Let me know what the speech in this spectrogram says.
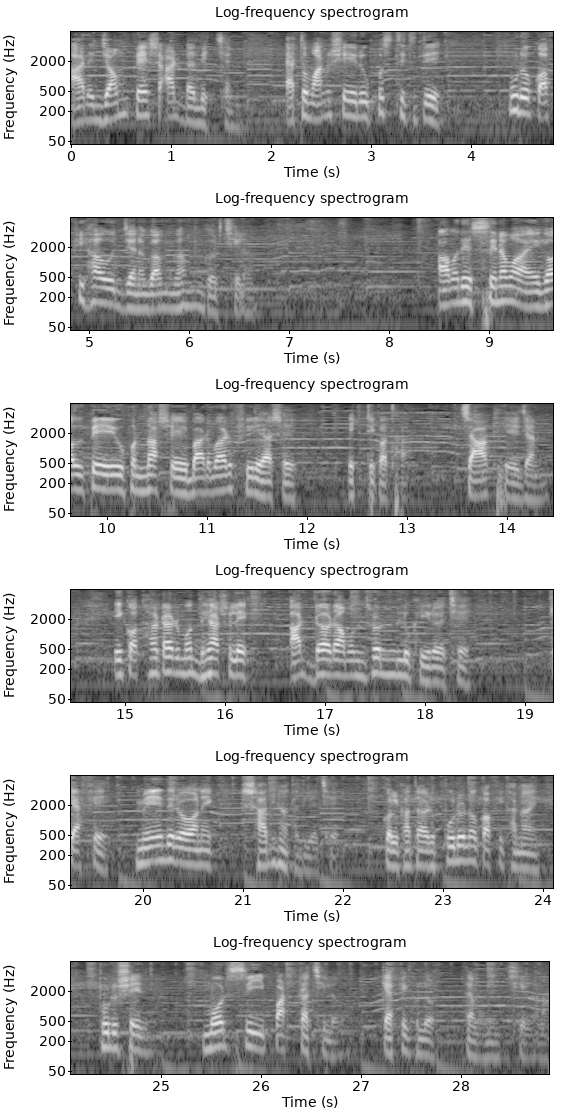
আর জম্পেশ আড্ডা দিচ্ছেন। এত মানুষের উপস্থিতিতে পুরো কফি হাউস যেন গম গম করছিল। আমাদের সিনেমায় গল্পে, উপন্যাসে বারবার ফিরে আসে একটি কথা, চা খেয়ে যান। এই কথাটার মধ্যে আসলে আড্ডার আমন্ত্রণ লুকিয়ে রয়েছে। ক্যাফে মেয়েদেরও অনেক স্বাধীনতা দিয়েছে। কলকাতার পুরনো কফিখানায় পুরুষের মরসি পাট্টা ছিল। ক্যাফেগুলো তেমন ছিল না।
